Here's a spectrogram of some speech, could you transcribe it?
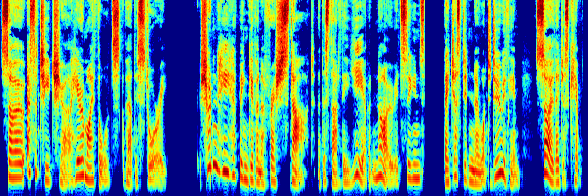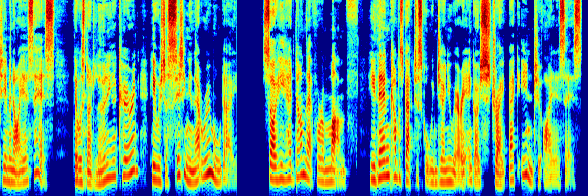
So, as a teacher, here are my thoughts about this story. Shouldn't he have been given a fresh start at the start of the year? But no, it seems they just didn't know what to do with him. So they just kept him in ISS. There was no learning occurring. He was just sitting in that room all day. So he had done that for a month. He then comes back to school in January and goes straight back into ISS.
